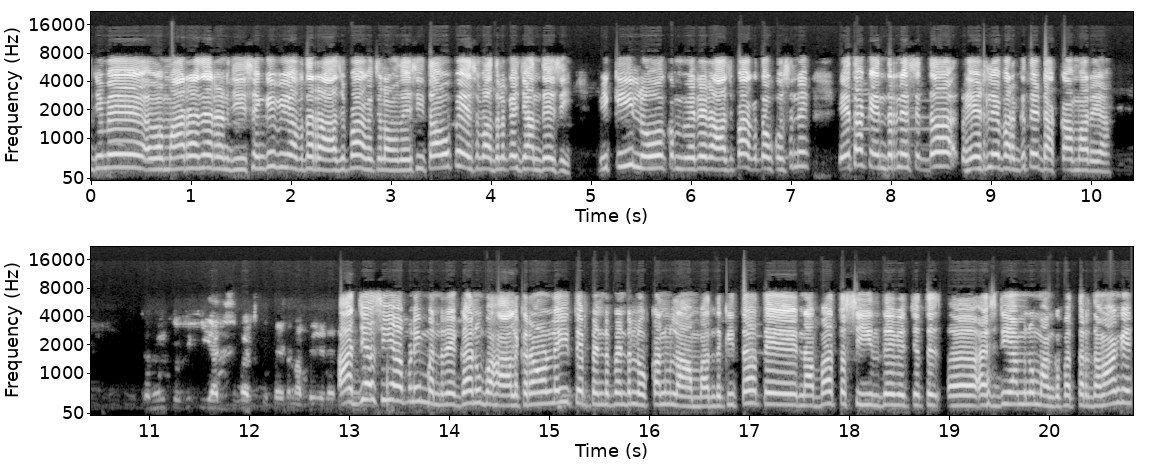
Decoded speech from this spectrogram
ਜਿਵੇਂ ਮਹਾਰਾਜਾ ਰਣਜੀਤ ਸਿੰਘ ਵੀ ਆਪਦਾ ਰਾਜ ਭਾਗ ਚਲਾਉਂਦੇ ਸੀ ਤਾਂ ਉਹ ਭੇਸ ਬਦਲ ਕੇ ਜਾਂਦੇ ਸੀ ਵੀ ਕੀ ਲੋਕ ਮੇਰੇ ਰਾਜ ਭਾਗ ਤੋਂ ਖੁਸ਼ ਨੇ? ਇਹ ਤਾਂ ਕੇਂਦਰ ਨੇ ਸਿੱਧਾ ਹੇਠਲੇ ਵਰਗ ਤੇ ਡਾਕਾ ਮਾਰਿਆ। ਤੁਸੀਂ ਕੀ ਅੱਜ ਸੰਘਰਸ਼ ਕੀਤਾ ਜਿਹੜਾ ਨਾਭੇ ਜਿਹੜਾ ਅੱਜ ਅਸੀਂ ਆਪਣੀ ਮਨਰੇਗਾ ਨੂੰ ਬਹਾਲ ਕਰਾਉਣ ਲਈ ਤੇ ਪਿੰਡ-ਪਿੰਡ ਲੋਕਾਂ ਨੂੰ ਲਾਮਬੰਦ ਕੀਤਾ ਤੇ ਨਾਭਾ ਤਹਿਸੀਲ ਦੇ ਵਿੱਚ ਐਸਡੀਐਮ ਨੂੰ ਮੰਗ ਪੱਤਰ ਦਵਾਂਗੇ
